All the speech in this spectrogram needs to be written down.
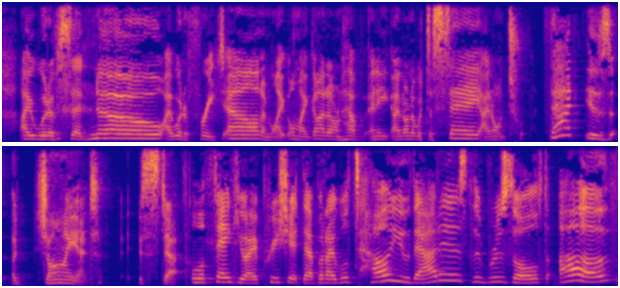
I would have said no. I would have freaked out. I'm like, oh my God, I don't have any, I don't know what to say. I don't, tr-. that is a giant step. Well, thank you. I appreciate that. But I will tell you that is the result of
